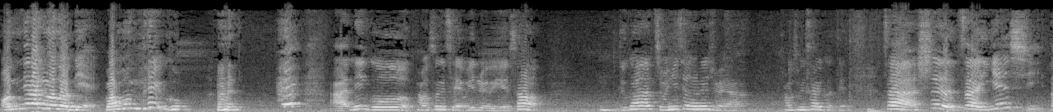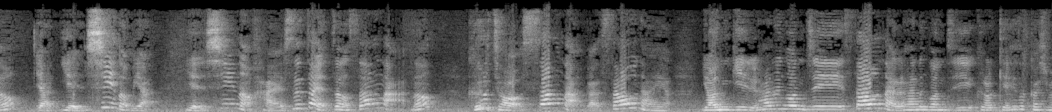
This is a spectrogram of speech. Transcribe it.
언니라 그러더니 막 혼내고. 아니고, 방송의 재미를 위해서 음, 누가 하나쯤 희생을 해줘야 방송이 살거든. 자, 是在演戏呢? 야, 演戏呢,야, 演戏呢,还是在蒸桑拿呢? 그렇죠.桑나가 사우나예요. 연기를 하는 건지 사우나를 하는 건지 그렇게 해석하시면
